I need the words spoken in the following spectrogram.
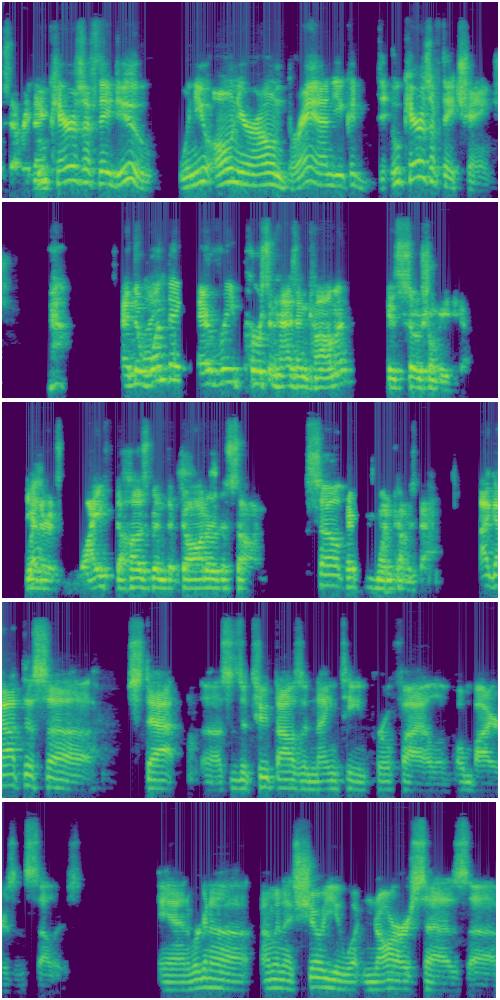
is everything. Who cares if they do? When you own your own brand, you could. Who cares if they change? Yeah. And the like, one thing every person has in common is social media. Whether yeah. it's wife, the husband, the daughter, the son. So everyone comes back. I got this uh, stat. Uh, this is a 2019 profile of home buyers and sellers, and we're gonna. I'm gonna show you what NAR says uh,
